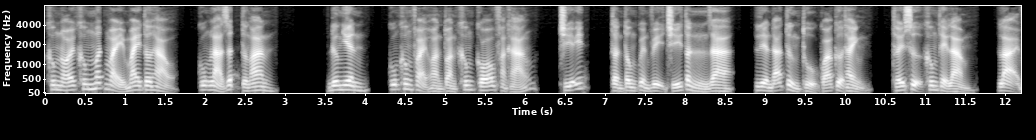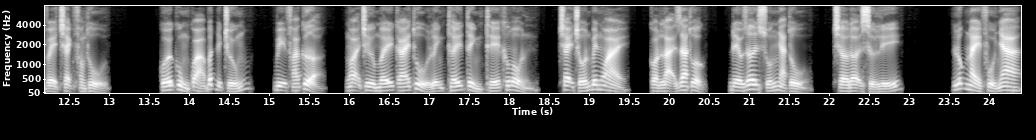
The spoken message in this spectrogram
không nói không mất mảy may tơ hảo, cũng là rất tường an. Đương nhiên, cũng không phải hoàn toàn không có phản kháng, chí ít, tần tông quyền vị trí tần ra, liền đã từng thủ quá cửa thành, thấy sự không thể làm, lại về trạch phòng thủ. Cuối cùng quả bất địch chúng, bị phá cửa, ngoại trừ mấy cái thủ lĩnh thấy tình thế không ổn, chạy trốn bên ngoài, còn lại gia thuộc, đều rơi xuống nhà tù, chờ đợi xử lý. Lúc này phủ nha,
